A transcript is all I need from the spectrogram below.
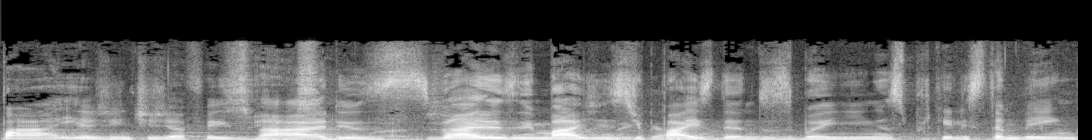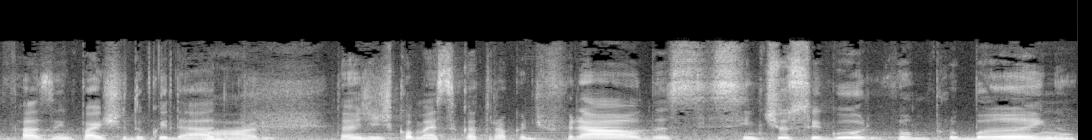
Pai, a gente já fez Sim, sim, vários, vários. várias imagens de Legal. pais dando os banhinhos, porque eles também fazem parte do cuidado. Claro. Então a gente começa com a troca de fraldas. Se sentiu seguro? Vamos pro banho.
